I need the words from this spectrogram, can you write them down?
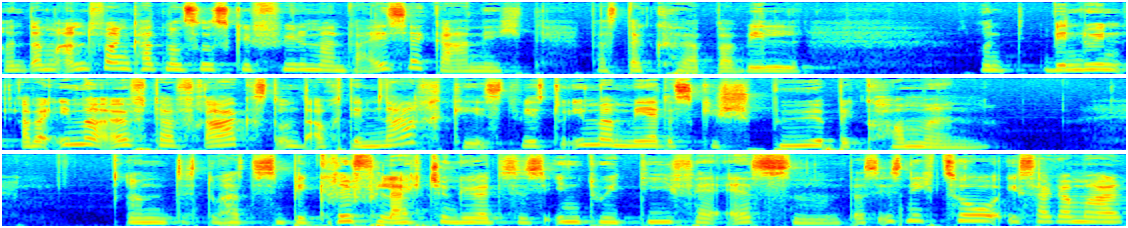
Und am Anfang hat man so das Gefühl, man weiß ja gar nicht, was der Körper will. Und wenn du ihn aber immer öfter fragst und auch dem nachgehst, wirst du immer mehr das Gespür bekommen. Und du hast diesen Begriff vielleicht schon gehört, dieses intuitive Essen. Das ist nicht so, ich sage einmal,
